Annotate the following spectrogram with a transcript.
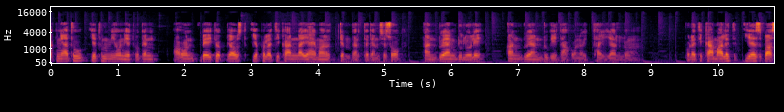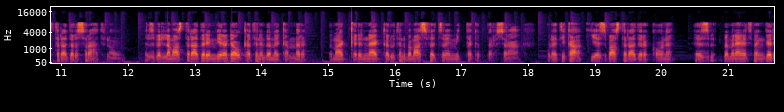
ምክንያቱ የቱም ይሁን የቱ ግን አሁን በኢትዮጵያ ውስጥ የፖለቲካና የሃይማኖት ድንበር ተደምስሶ አንዱ የአንዱ ሎሌ አንዱ የአንዱ ጌታ ሆነው ይታያሉ። ፖለቲካ ማለት የህዝብ አስተዳደር ስርዓት ነው። ህዝብን ለማስተዳደር የሚረዳ እውቀትን በመቀመር በማቀድና ያቀዱትን በማስፈጸም የሚተገበር ስራ። ፖለቲካ የህዝብ አስተዳደር ከሆነ ህዝብ በምን አይነት መንገድ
